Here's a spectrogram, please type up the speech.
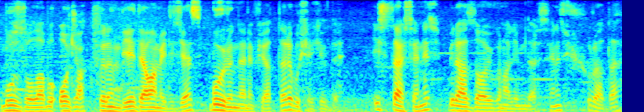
buzdolabı, ocak, fırın diye devam edeceğiz. Bu ürünlerin fiyatları bu şekilde. İsterseniz biraz daha uygun alayım derseniz şurada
